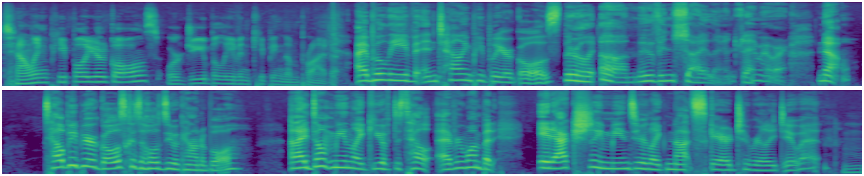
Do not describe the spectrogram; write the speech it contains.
telling people your goals, or do you believe in keeping them private? I believe in telling people your goals. They're like, oh, move in silence. No. Tell people your goals because it holds you accountable. And I don't mean like you have to tell everyone, but it actually means you're like not scared to really do it. Hmm,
